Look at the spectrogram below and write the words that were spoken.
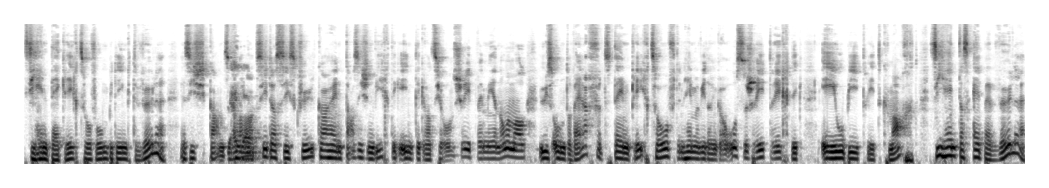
sie haben den Gerichtshof unbedingt wollen. Es ist ganz klar ja. Gewesen, dass sie das Gefühl haben, das ist ein wichtiger Integrationsschritt. Wenn wir noch einmal uns unterwerfen dem Gerichtshof, dann haben wir wieder einen grossen Schritt Richtung EU-Beitritt gemacht. Sie haben das eben wollen.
